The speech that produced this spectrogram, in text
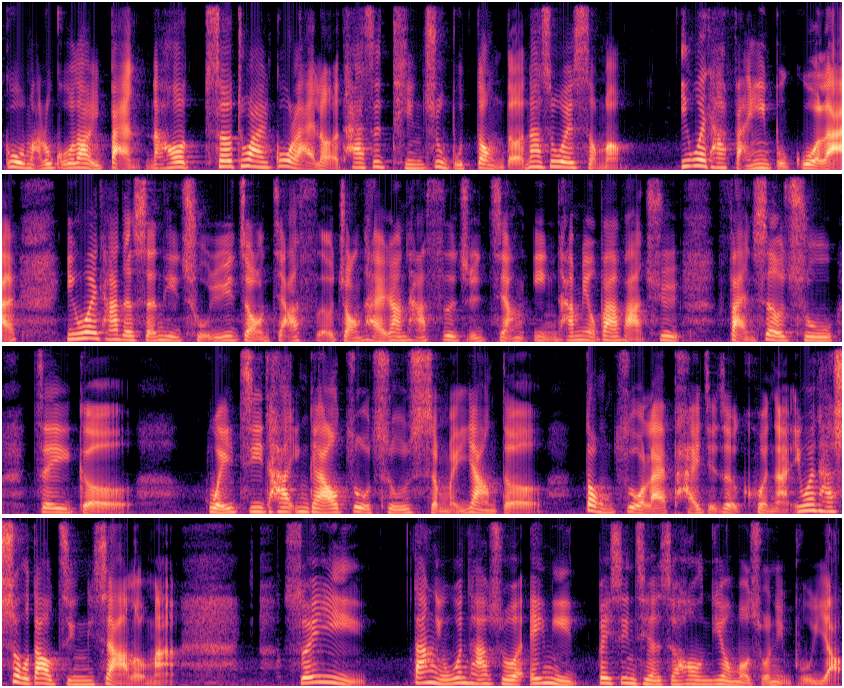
过马路过到一半，然后车突然过来了，它是停住不动的，那是为什么？因为他反应不过来，因为他的身体处于一种假死的状态，让他四肢僵硬，他没有办法去反射出这个危机，他应该要做出什么样的动作来排解这个困难？因为他受到惊吓了嘛。所以，当你问他说：“诶，你被性侵的时候，你有没有说你不要？”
